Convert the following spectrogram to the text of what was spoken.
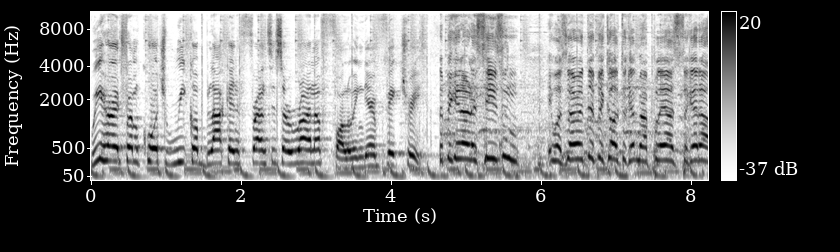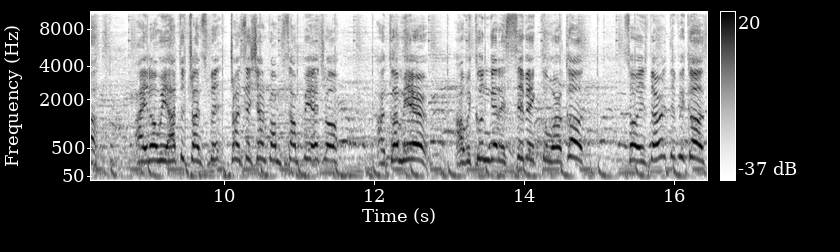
We heard from Coach Rico Black and Francis Arana following their victory. At the beginning of the season, it was very difficult to get my players together I know we had to transition from San Pedro and come here, and we couldn't get a Civic to work out. So it's very difficult.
